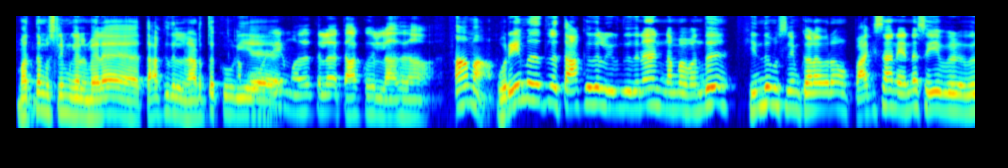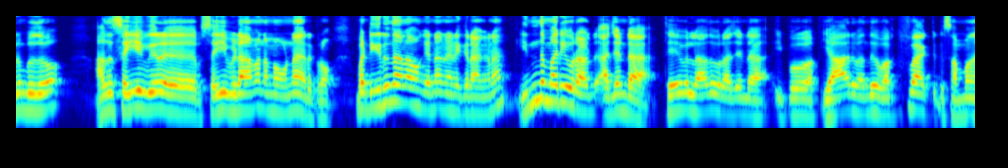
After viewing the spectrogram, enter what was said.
மற்ற முஸ்லீம்கள் மேலே தாக்குதல் நடத்தக்கூடிய ஒரே மதத்துல தாக்குதல் அதுதான் ஆமாம் ஒரே மதத்தில் தாக்குதல் இருந்ததுன்னா நம்ம வந்து ஹிந்து முஸ்லீம் கலவரம் பாகிஸ்தான் என்ன செய்ய விரும்புதோ அது செய்ய விர செய்ய விடாமல் நம்ம ஒன்றா இருக்கிறோம். பட் இருந்தாலும் அவங்க என்ன நினைக்கிறாங்கன்னா இந்த மாதிரி ஒரு அஜெண்டா தேவையில்லாத ஒரு அஜெண்டா இப்போது யார் வந்து வக்ஃப் ஆக்டுக்கு சம்ம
